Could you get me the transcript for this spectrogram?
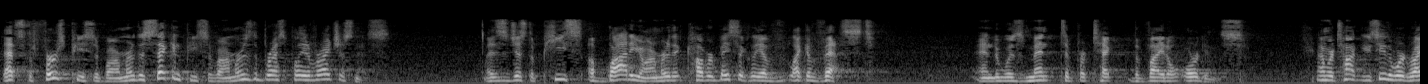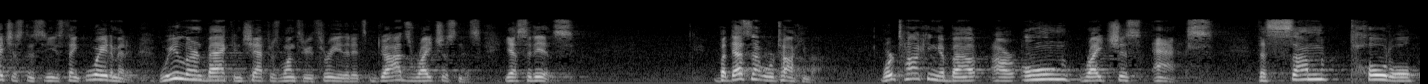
That's the first piece of armor. The second piece of armor is the breastplate of righteousness. This is just a piece of body armor that covered basically a, like a vest. And was meant to protect the vital organs. And we're talking, you see the word righteousness and you think, wait a minute. We learned back in chapters 1 through 3 that it's God's righteousness. Yes, it is. But that's not what we're talking about. We're talking about our own righteous acts. The sum total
